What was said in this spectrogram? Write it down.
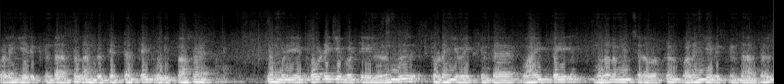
வழங்கியிருக்கின்றார்கள். அந்த திட்டத்தை குறிப்பாக நம்முடைய கோடங்கிப்பட்டியிலிருந்து தொடங்கி வைக்கின்ற வாய்ப்பை முதலமைச்சர் அவர்கள் வழங்கியிருக்கின்றார்கள்.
